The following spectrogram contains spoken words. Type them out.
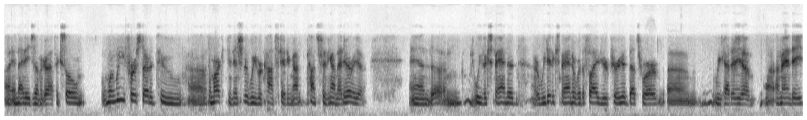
uh, in that age demographic. So when we first started to uh, the market initiative, we were concentrating on concentrating on that area, and um, we've expanded, or we did expand over the five-year period. That's where um, we had a, um, a mandate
